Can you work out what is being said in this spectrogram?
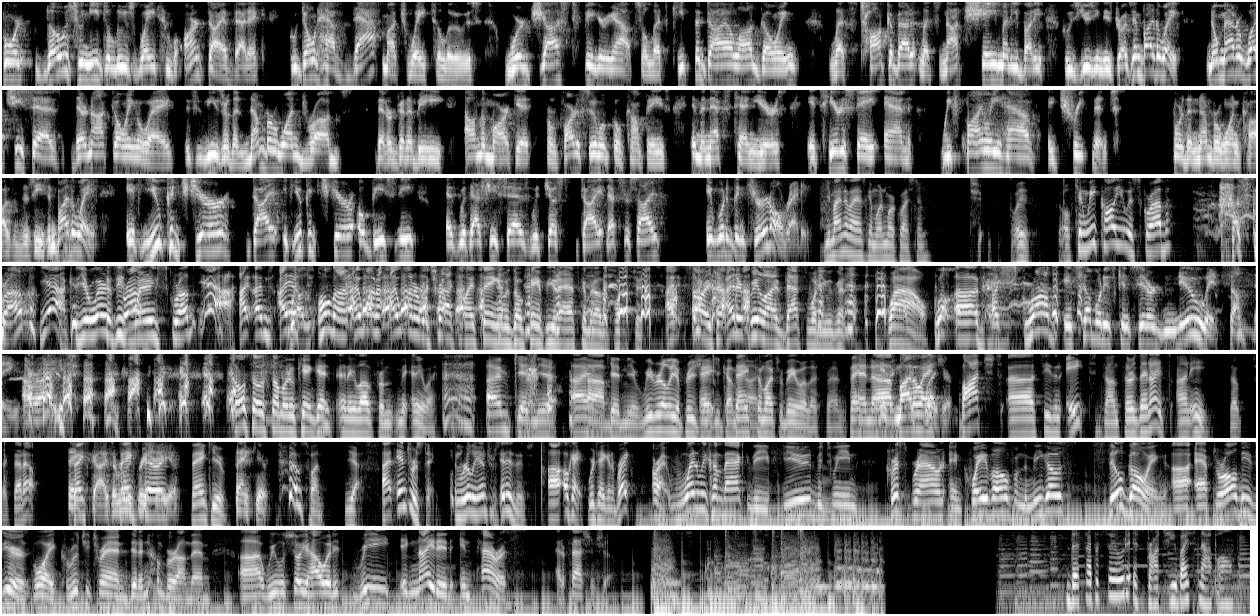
for those who need to lose weight who aren't diabetic, who don't have that much weight to lose, we're just figuring out. So let's keep the dialogue going. Let's talk about it. Let's not shame anybody who's using these drugs. And by the way, no matter what she says, they're not going away. This is, these are the number one drugs that are going to be on the market from pharmaceutical companies in the next 10 years. It's here to stay. And we finally have a treatment for the number one cause of disease. And by the mm-hmm. way, if you could cure diet, if you could cure obesity as with as she says, with just diet and exercise, it would have been cured already. You mind if I ask him one more question? Please go. Can we call you a scrub? A scrub? Yeah, because you're wearing Because he's wearing scrubs. Yeah. I, I'm. I, Well- hold on. I want to. I want to retract my saying it was okay for you to ask him another question. I, sorry, I didn't realize that's what he was gonna. Wow. Well, Uh, a scrub is someone who's considered new at something. All right. It's also someone who can't get any love from me. Anyway. I'm kidding you. I am Um, kidding you. We really appreciate Hey, you coming thanks on. so much for being with us, man. Thanks and uh, It's by my the way, pleasure. Botched uh, season eight is on Thursday nights on E. So check that out. Thanks, guys. I really Thanks, appreciate Terry. you. Thank you. Thank you. that was fun. Yes. And interesting. And really interesting. It is interesting. Uh, okay, we're taking a break. All right, when we come back, the feud between Chris Brown and Quavo from the Migos still going uh, after all these years. Boy, Karrueche Tran did a number on them. Uh, we will show you how it reignited in Paris at a fashion show. This episode is brought to you by Snapple.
